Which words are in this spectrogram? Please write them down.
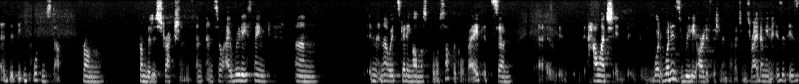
uh, the, the important stuff from from the distractions. And and so I really think um, now it's getting almost philosophical, right? It's um, uh, how much what what is really artificial intelligence right? I mean is it is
